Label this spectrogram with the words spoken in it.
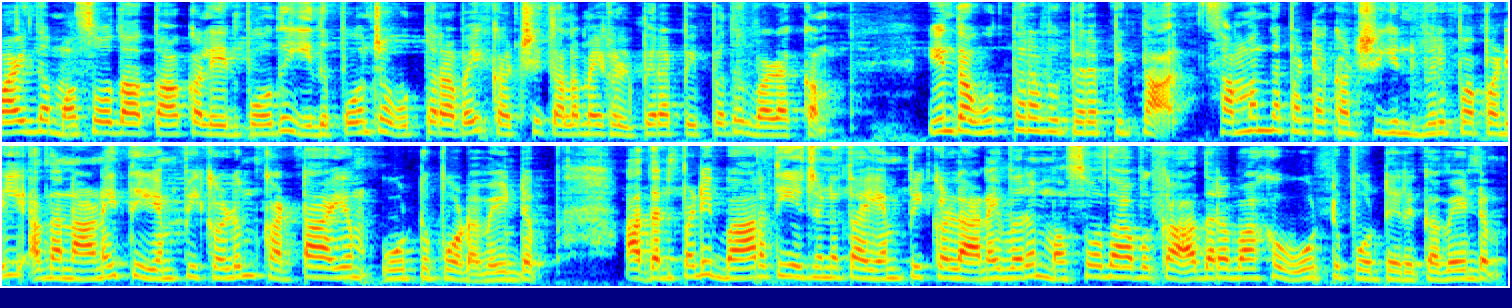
வாய்ந்த மசோதா தாக்கலின் போது இதுபோன்ற உத்தரவை கட்சி தலைமைகள் பிறப்பிப்பது வழக்கம். இந்த உத்தரவு பிறப்பித்தால் சம்பந்தப்பட்ட கட்சியின் விருப்பப்படி அதன் அனைத்து எம்பிக்களும் கட்டாயம் ஓட்டு போட வேண்டும். அதன்படி பாரதிய ஜனதா எம்பிக்கள் அனைவரும் மசோதாவுக்கு ஆதரவாக ஓட்டு போட்டு இருக்க வேண்டும்.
